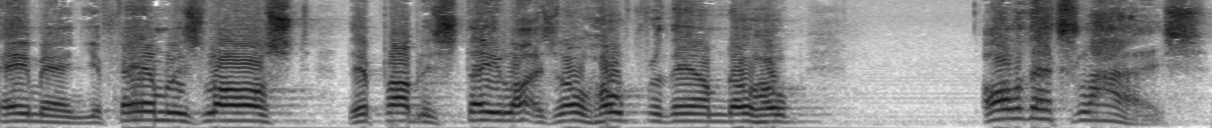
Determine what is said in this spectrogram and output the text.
Amen. Your family's lost. They'll probably stay lost. There's no hope for them. No hope. All of that's lies.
